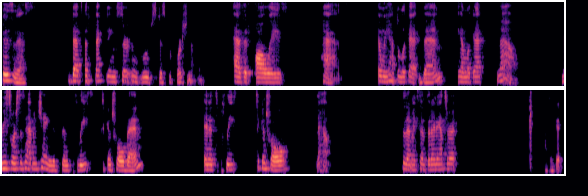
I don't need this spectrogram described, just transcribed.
business that's affecting certain groups disproportionately, as it always has. And we have to look at then and look at now. Resources haven't changed. It's been police to control then, and it's police to control now. Does that make sense? Did I answer it? I'll take it.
